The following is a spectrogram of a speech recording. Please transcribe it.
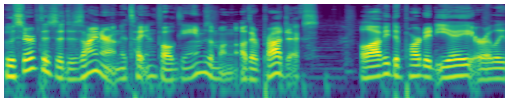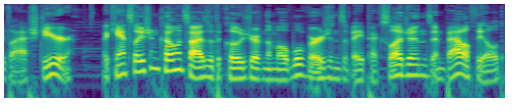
who served as a designer on the Titanfall games among other projects. Alavi departed EA early last year. The cancellation coincides with the closure of the mobile versions of Apex Legends and Battlefield,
